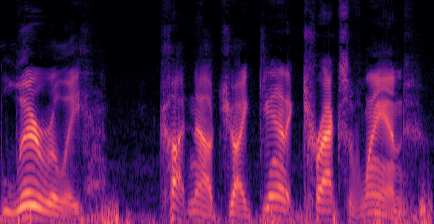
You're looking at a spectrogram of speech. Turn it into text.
literally cutting out gigantic tracts of land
